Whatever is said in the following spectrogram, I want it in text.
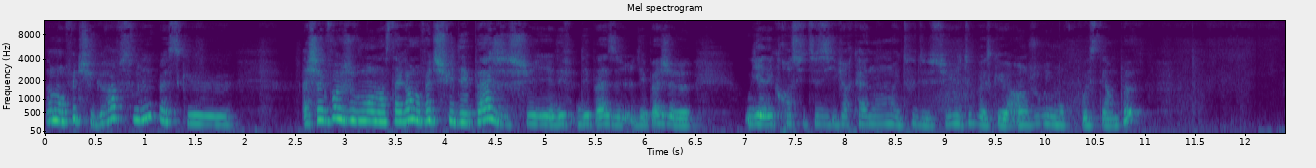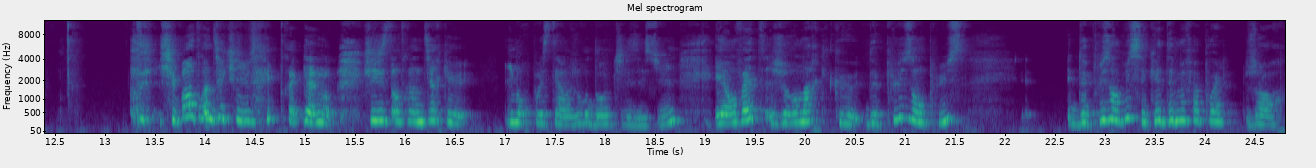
Non mais en fait je suis grave saoulée parce que à chaque fois que j'ouvre mon Instagram, en fait je suis des pages, je suis des, des pages, des pages euh, où il y a des crossfiteuses hyper canons et tout dessus et tout parce qu'un jour ils m'ont reposté un peu. je suis pas en train de dire que je suis très canon, je suis juste en train de dire que ils m'ont reposté un jour donc je les ai suivis. Et en fait je remarque que de plus en plus, de plus en plus c'est que des meufs à poil. Genre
